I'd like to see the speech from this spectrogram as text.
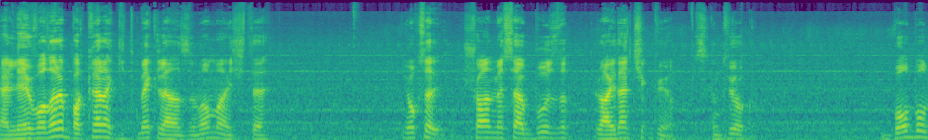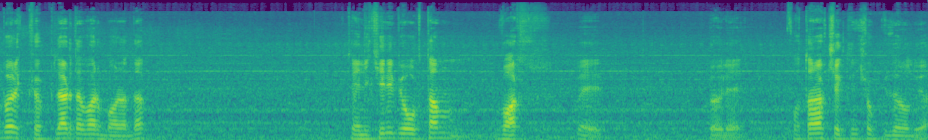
Yani levhalara bakarak gitmek lazım ama işte. Yoksa şu an mesela bu hızla raydan çıkmıyor. Sıkıntı yok. Bol bol böyle köprüler de var bu arada. Tehlikeli bir ortam var ve böyle fotoğraf çektiğin çok güzel oluyor.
